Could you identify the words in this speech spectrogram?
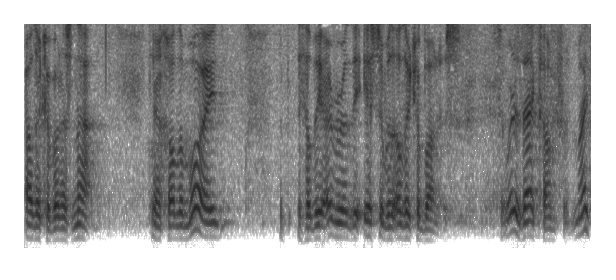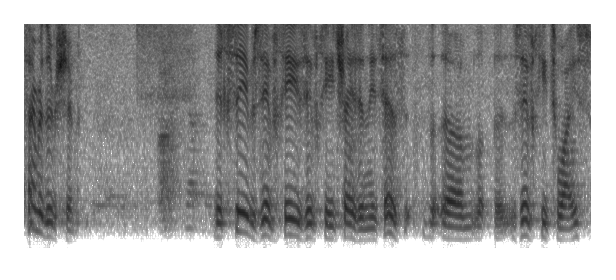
Other kabbanas not. During Chol he'll be over the Isser with other kabbanas. So where does that come from? My time with the Shimon. Dichsiv zivchi zivchi trezin. It says um, zivchi twice.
